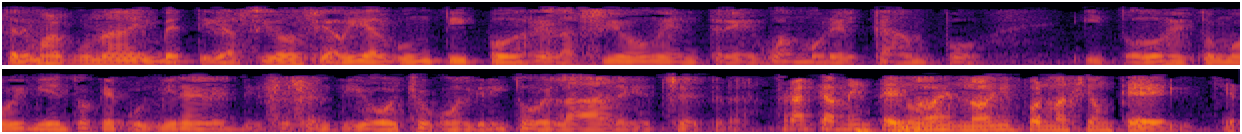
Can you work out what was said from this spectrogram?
¿tenemos alguna investigación si había algún tipo de relación entre Juan Morel Campo y todos estos movimientos que culminan en el 68 con el grito de Lares, etcétera? Francamente, no, es, no es información que, que,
